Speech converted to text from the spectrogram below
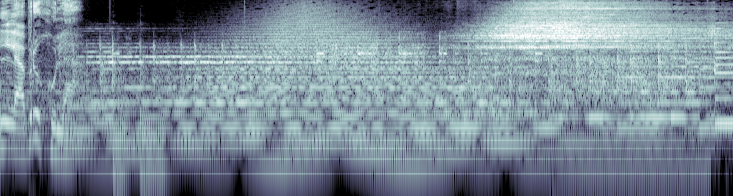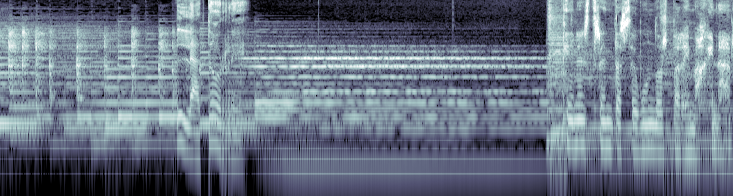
La brújula. La torre. Tienes 30 segundos para imaginar,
